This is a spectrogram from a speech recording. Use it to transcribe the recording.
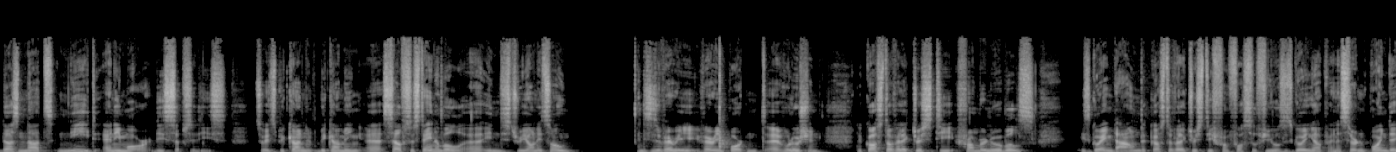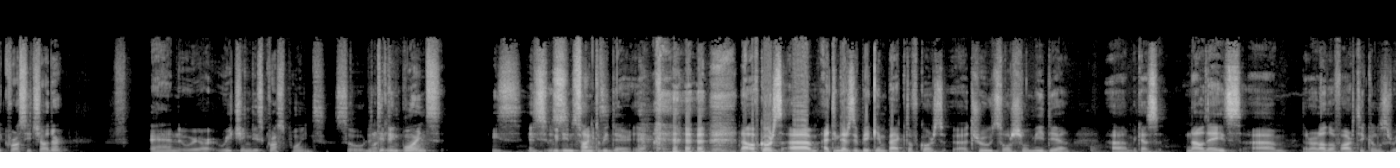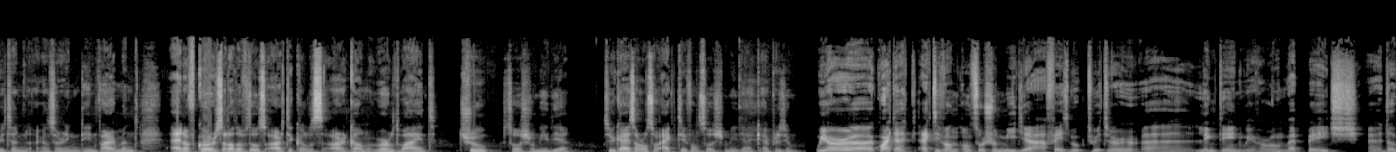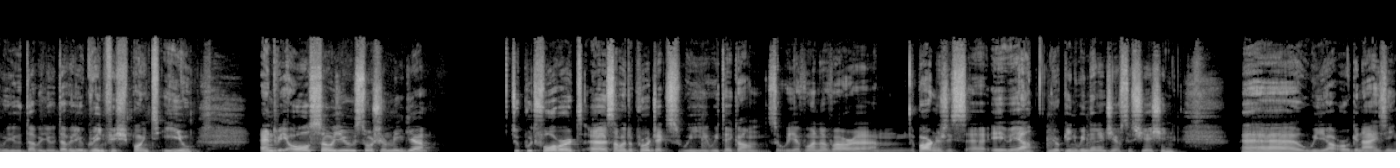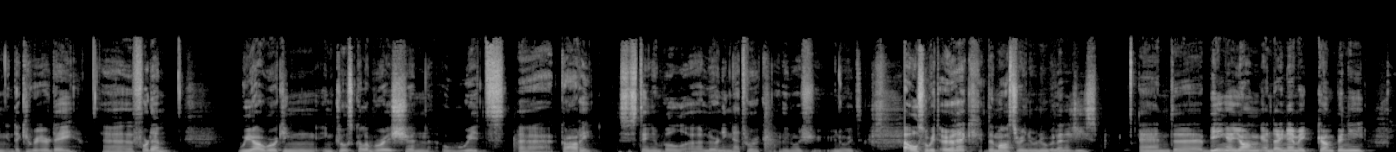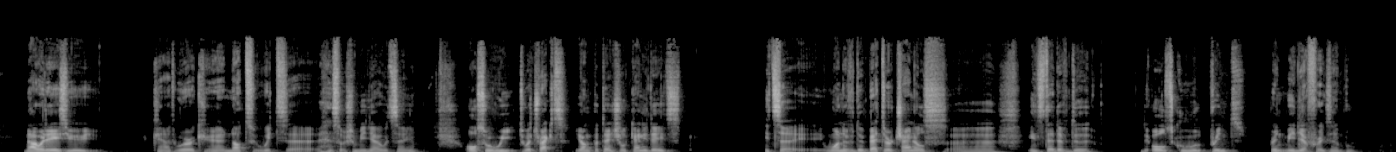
does not need anymore these subsidies. So it's become, becoming a self sustainable uh, industry on its own. And this is a very, very important evolution. The cost of electricity from renewables is going down, the cost of electricity from fossil fuels is going up. And at a certain point, they cross each other and we are reaching this cross point. So the Okay. tipping point is, is it's within soon sight. to be there. Yeah. now, of course, um, I think there's a big impact, of course, uh, through social media, um, because nowadays um, there are a lot of articles written concerning the environment, and of course, a lot of those articles are gone worldwide through social media. So you guys are also active on social media, I, I presume. We are uh, quite ac- active on, on social media Facebook, Twitter, uh, LinkedIn. We have our own webpage, uh, www.greenfish.eu. And we also use social media to put forward uh, some of the projects we, we take on. So we have one of our um, partners is uh, EWEA, European Wind Energy Association. Uh, we are organizing the Career Day uh, for them. We are working in close collaboration with uh, CARI, the Sustainable Learning Network. I don't know if you, you know it. Also with EUREC, the Master in Renewable Energies. And being a young and dynamic company, nowadays you cannot work uh, not with uh, social media, I would say. Also, we to attract young potential candidates, it's uh, one of the better channels uh, instead of the the old school print print media, for example.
